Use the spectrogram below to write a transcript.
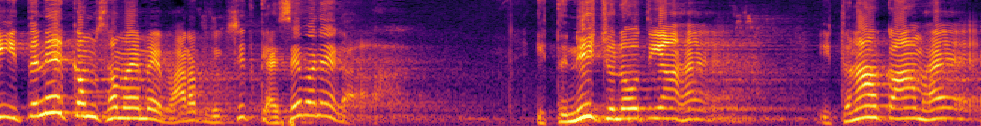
कि इतने कम समय में भारत विकसित कैसे बनेगा? इतनी चुनौतियाँ हैं, इतना काम है,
